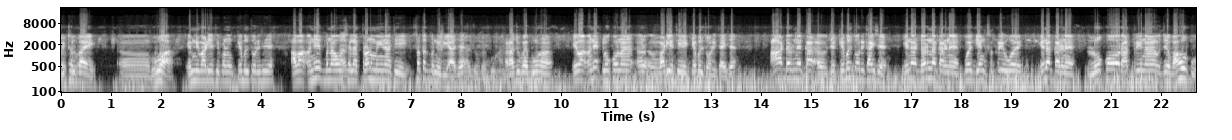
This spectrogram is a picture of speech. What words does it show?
વિઠ્ઠલભાઈ ભુવા. એમની વાડીએથી પણ કેબલ ચોરી છે આવા અનેક બનાવો છેલ્લા ત્રણ મહિનાથી સતત બની રહ્યા છે. રાજુભાઈ બુહા એવા અનેક લોકોના વાડીએથી કેબલ ચોરી થાય છે. આ ડરને જે કેબલ ચોરી થાય છે એના ડરના કારણે કોઈ ગેંગ સક્રિય હોય એના કારણે લોકો રાત્રિના જે વાહુપુ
